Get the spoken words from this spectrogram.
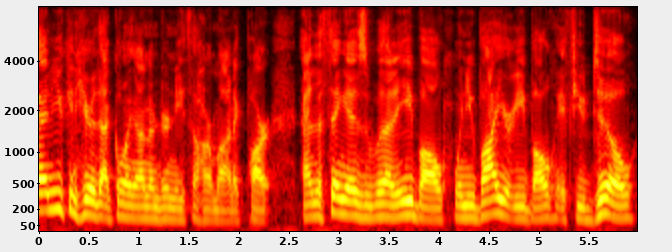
And you can hear that going on underneath the harmonic part. And the thing is with an ebow, when you buy your ebow, if you do,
